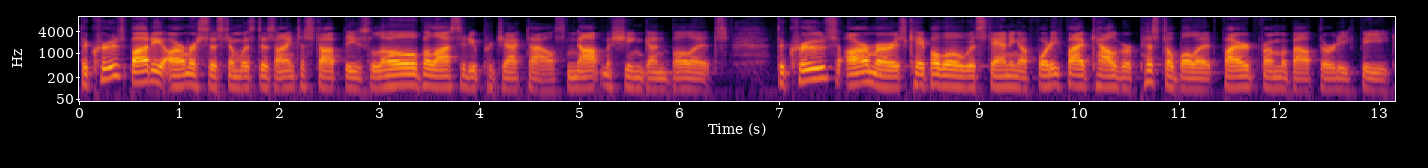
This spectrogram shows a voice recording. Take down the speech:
The crew's body armor system was designed to stop these low velocity projectiles, not machine gun bullets. The crew's armor is capable of withstanding a 45 caliber pistol bullet fired from about 30 feet.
